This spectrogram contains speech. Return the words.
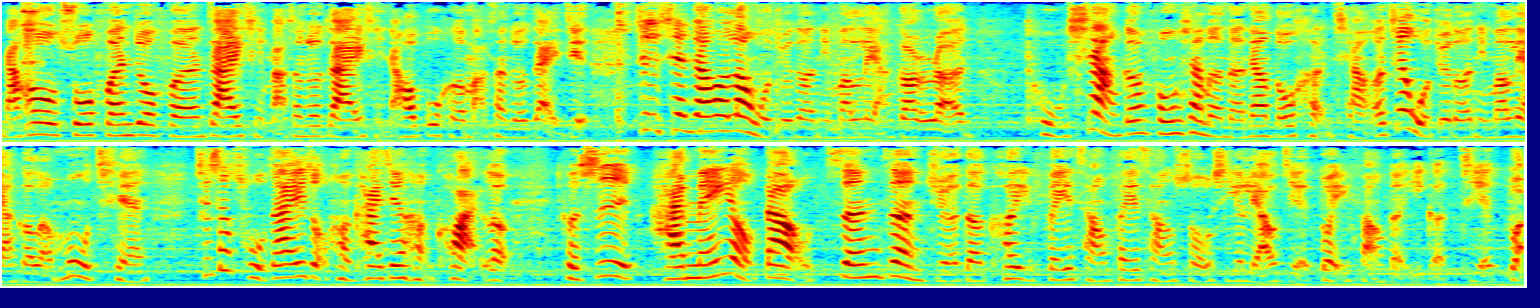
然后说分就分，在一起马上就在一起，然后不合马上就再见。其实现在会让我觉得你们两个人。土象跟风象的能量都很强，而且我觉得你们两个人目前其实处在一种很开心、很快乐，可是还没有到真正觉得可以非常非常熟悉、了解对方的一个阶段。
